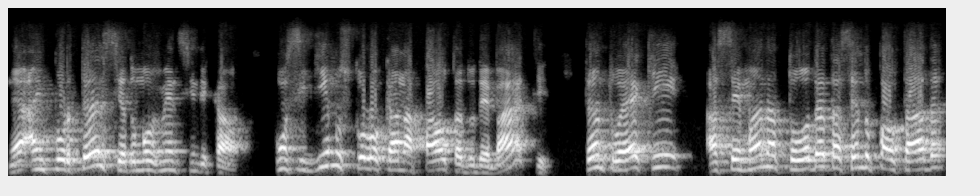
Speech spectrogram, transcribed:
Né? A importância do movimento sindical. Conseguimos colocar na pauta do debate tanto é que a semana toda está sendo pautada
